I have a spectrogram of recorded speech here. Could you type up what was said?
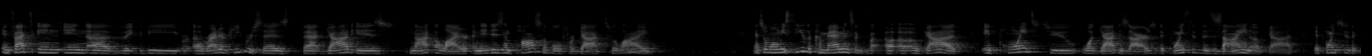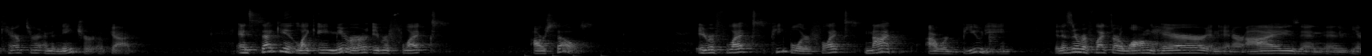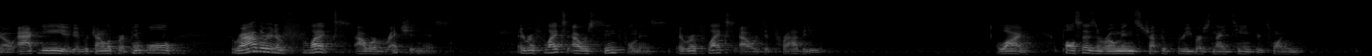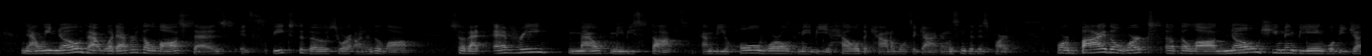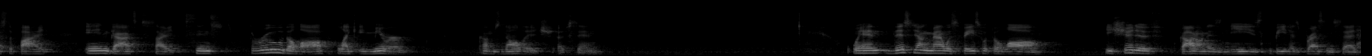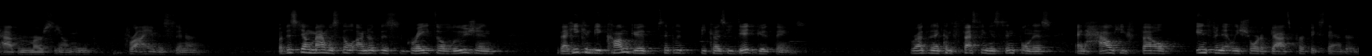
In fact, in, in uh, the, the uh, writer of Hebrews says that God is not a liar and it is impossible for God to lie. And so when we see the commandments of, uh, of God, it points to what God desires, it points to the design of God, it points to the character and the nature of God. And second, like a mirror, it reflects ourselves. It reflects people, it reflects not our beauty, it doesn't reflect our long hair and, and our eyes and, and you know acne if we're trying to look for a pimple. Rather, it reflects our wretchedness. It reflects our sinfulness. It reflects our depravity. Why? Paul says in Romans chapter 3 verse 19 through 20. Now we know that whatever the law says, it speaks to those who are under the law, so that every mouth may be stopped and the whole world may be held accountable to God. And listen to this part. For by the works of the law, no human being will be justified in God's sight, since through the law, like a mirror, comes knowledge of sin. When this young man was faced with the law, he should have got on his knees, beat his breast, and said, Have mercy on me, for I am a sinner. But this young man was still under this great delusion that he can become good simply because he did good things, rather than confessing his sinfulness and how he fell infinitely short of God's perfect standard.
